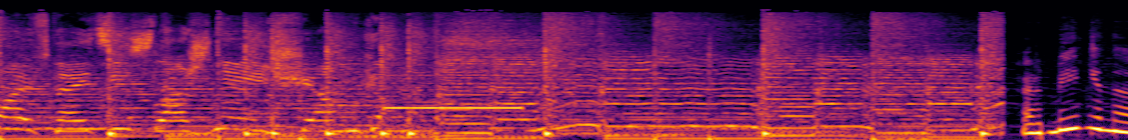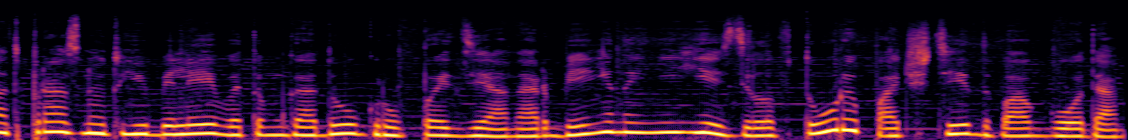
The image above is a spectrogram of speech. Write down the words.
Любовь найти сложнее, чем Арбенина отпразднует юбилей в этом году. Группа Диана Арбенина не ездила в туры почти два года.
